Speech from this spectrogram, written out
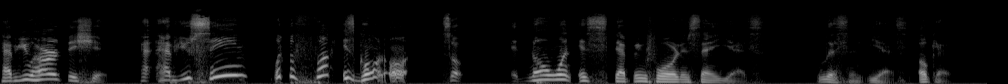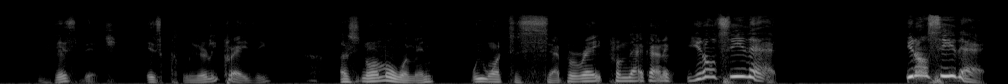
Have you heard this shit? Ha- have you seen what the fuck is going on? So, no one is stepping forward and saying, yes. Listen, yes. Okay. This bitch is clearly crazy. Us normal women, we want to separate from that kind of. You don't see that. You don't see that.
